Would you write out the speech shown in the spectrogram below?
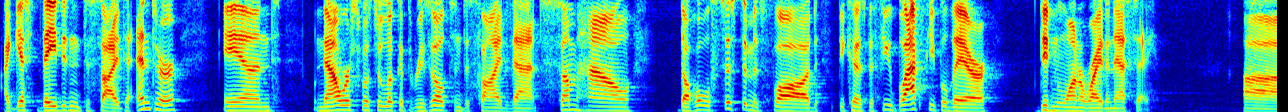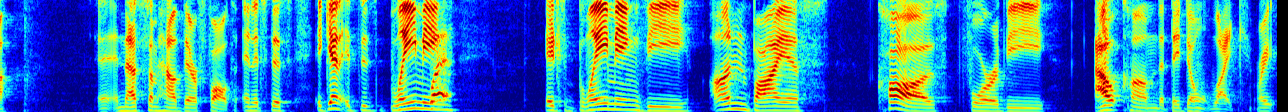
I guess they didn't decide to enter. And now we're supposed to look at the results and decide that somehow the whole system is flawed because the few black people there didn't want to write an essay. Uh, and that's somehow their fault. And it's this, again, it's this blaming What? it's blaming the unbiased cause for the outcome that they don't like, right?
